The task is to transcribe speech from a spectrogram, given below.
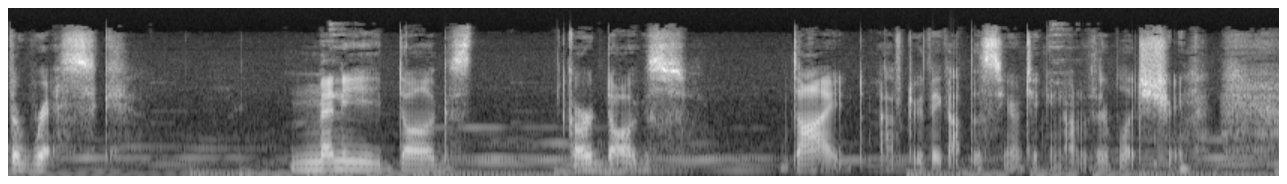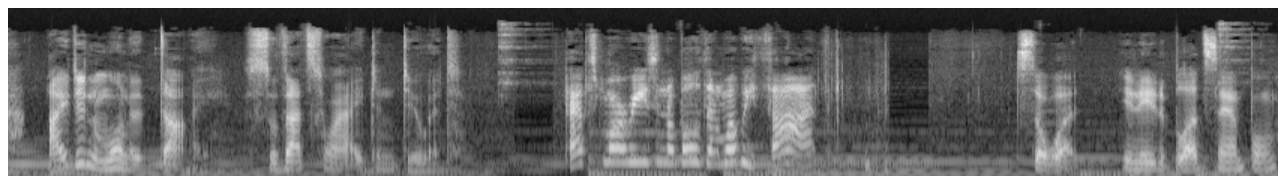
the risk. Many dogs, guard dogs, died after they got the serum taken out of their bloodstream. I didn't want to die, so that's why I didn't do it. That's more reasonable than what we thought. So what? You need a blood sample?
